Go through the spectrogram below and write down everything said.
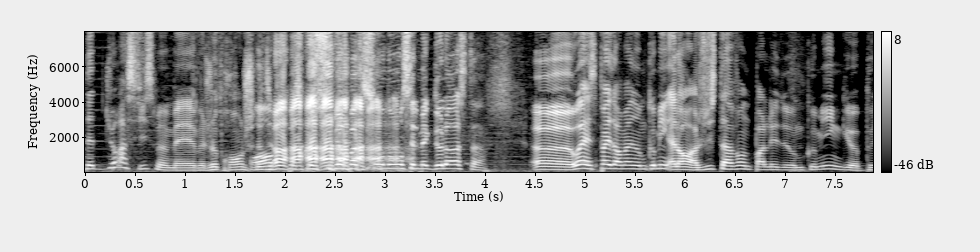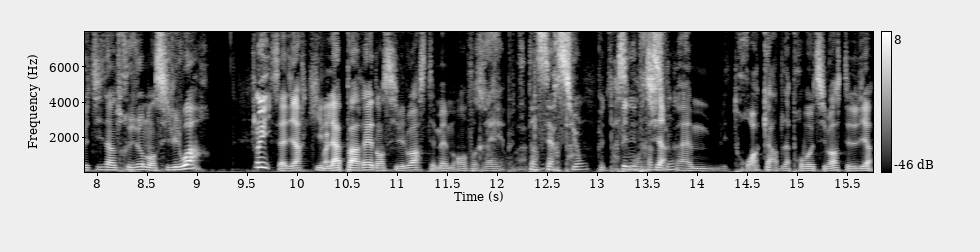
d'être du racisme, mais je prends. Je Oh, mais parce qu'on se souvient pas de son nom, c'est le mec de Lost. Euh, ouais, Spider-Man Homecoming. Alors, juste avant de parler de Homecoming, euh, petite intrusion dans Civil War. Oui. C'est-à-dire qu'il apparaît dans Civil War, c'était même en vrai. Petite insertion, pas petite se mentir, pénétration. quand même, les trois quarts de la promo de Civil War, c'était de dire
